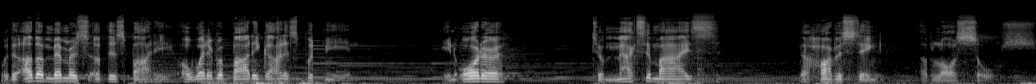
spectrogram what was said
with the other members of this body or whatever body God has put me in, in order to maximize the harvesting of lost souls.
